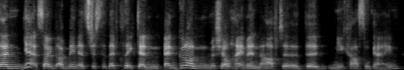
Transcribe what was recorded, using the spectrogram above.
And yeah, so I mean, it's just that they've clicked, and and good on Michelle Heyman after the Newcastle game,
